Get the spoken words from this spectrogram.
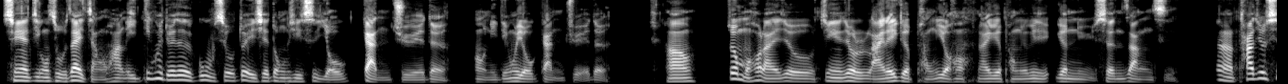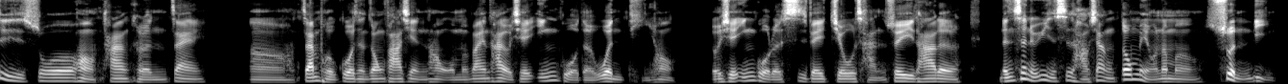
现在金工师傅在讲的话，你一定会对这个故事，对一些东西是有感觉的哦，你一定会有感觉的。好，所以我们后来就今天就来了一个朋友哈，来一个朋友，一个女生这样子。那她就是说哈，她可能在呃占卜过程中发现哈，我们发现她有些因果的问题哈，有一些因果的是非纠缠，所以她的人生的运势好像都没有那么顺利。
